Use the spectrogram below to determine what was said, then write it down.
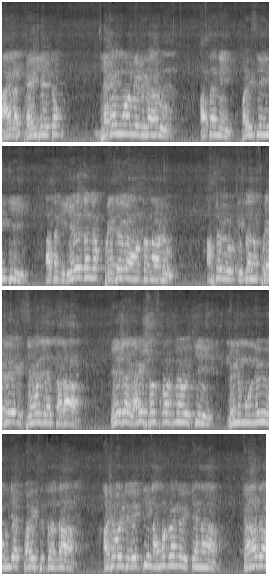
ఆయన ట్రై చేయటం జగన్మోహన్ రెడ్డి గారు అతన్ని పరిశీలించి అతను ఏ విధంగా ప్రజగా ఉంటున్నాడు అసలు ఇతను ప్రజలకు సేవ చేస్తాడా లేదా ఎలక్షన్స్ కోసమే వచ్చి రెండు మూడు నెలలు ఉండే పరిస్థితి ఉందా అటువంటి వ్యక్తి నమ్మకమైన వ్యక్తినా కాదా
